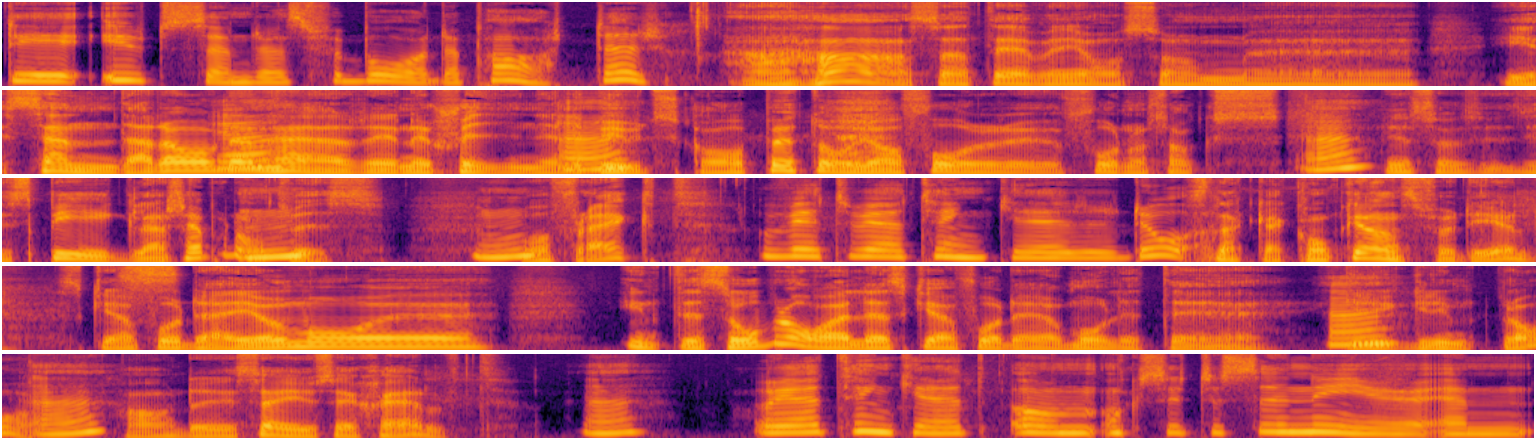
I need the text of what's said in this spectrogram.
det utsöndras för båda parter. Aha, så att även jag som eh, är sändare av Ja. den här energin eller Ja. budskapet då, jag får, får någon slags, Ja. det, speglar sig på något Mm. vis. Mm. Vad fräckt! Och vet du vad jag tänker då? Snacka konkurrensfördel. Ska jag få dig att må eh, inte så bra eller ska jag få dig att må lite Ja. gry, grymt bra? Ja. Det säger ju sig självt. Och jag tänker att om oxytocin är ju, en,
